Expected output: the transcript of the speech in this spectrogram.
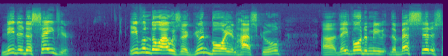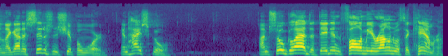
needed a Savior. Even though I was a good boy in high school, uh, they voted me the best citizen. I got a citizenship award in high school. I'm so glad that they didn't follow me around with a camera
